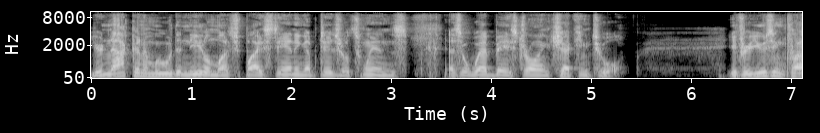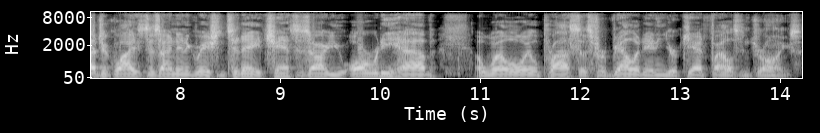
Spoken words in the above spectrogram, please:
You're not going to move the needle much by standing up digital twins as a web based drawing checking tool. If you're using ProjectWise design integration today, chances are you already have a well oiled process for validating your CAD files and drawings.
